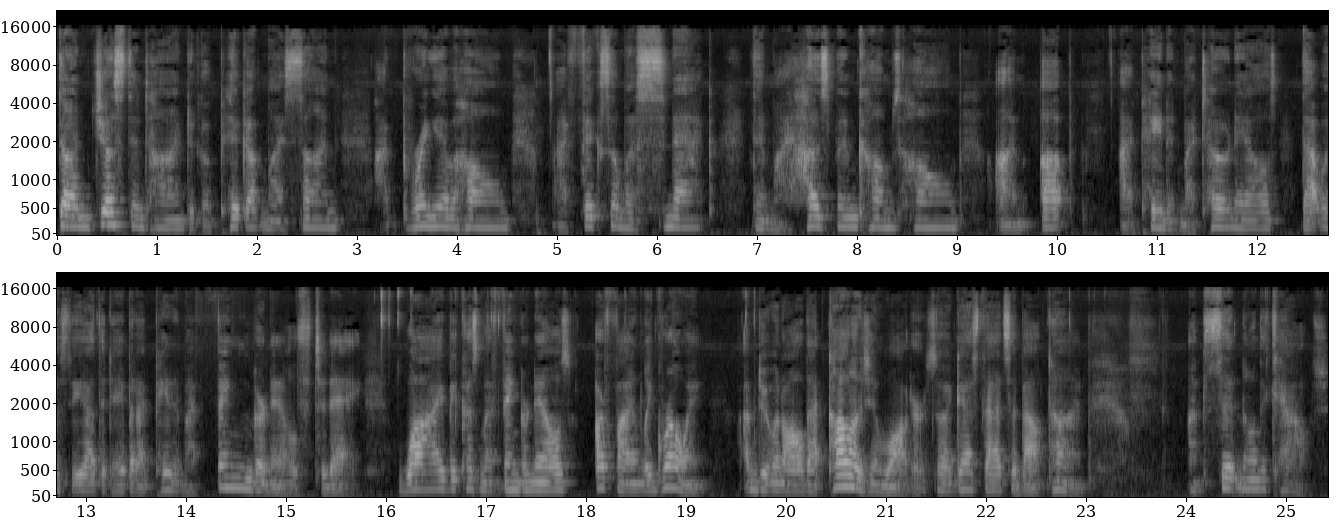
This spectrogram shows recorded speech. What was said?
done just in time to go pick up my son. I bring him home, I fix him a snack. Then my husband comes home. I'm up. I painted my toenails. That was the other day, but I painted my fingernails today. Why? Because my fingernails are finally growing. I'm doing all that collagen water, so I guess that's about time. I'm sitting on the couch.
